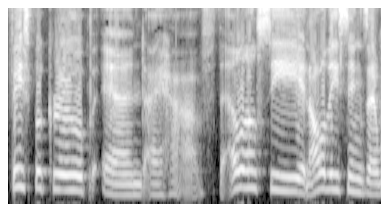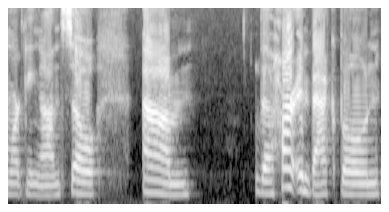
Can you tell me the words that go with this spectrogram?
Facebook group, and I have the LLC, and all these things I'm working on. So um, the Heart and Backbone.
